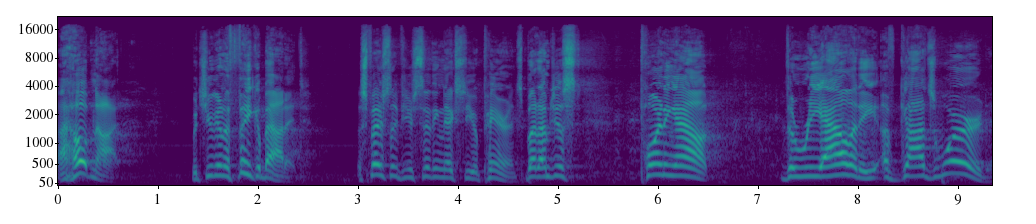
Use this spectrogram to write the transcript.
I hope not, but you're going to think about it especially if you're sitting next to your parents. But I'm just pointing out the reality of God's Word.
